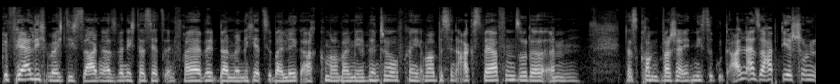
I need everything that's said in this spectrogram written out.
gefährlich, möchte ich sagen. Also wenn ich das jetzt in freier Wildbahn, wenn ich jetzt überlege, ach guck mal, bei mir im Hinterhof kann ich immer ein bisschen Axt werfen, so da, ähm, das kommt wahrscheinlich nicht so gut an. Also habt ihr schon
